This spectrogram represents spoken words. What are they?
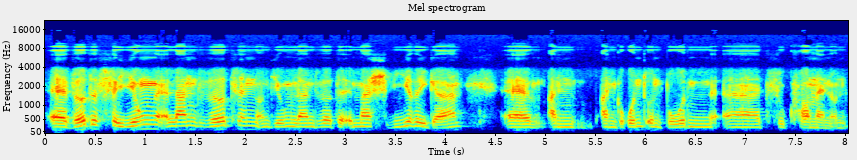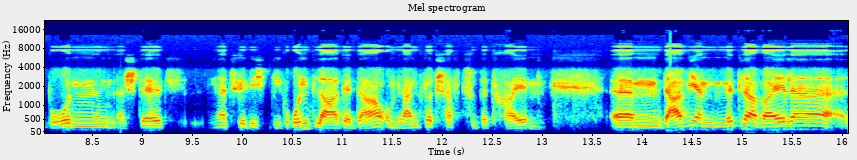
Äh, wird es für Junglandwirtinnen und Junglandwirte immer schwieriger, äh, an, an Grund und Boden äh, zu kommen. Und Boden stellt natürlich die Grundlage dar, um Landwirtschaft zu betreiben. Ähm, da wir mittlerweile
